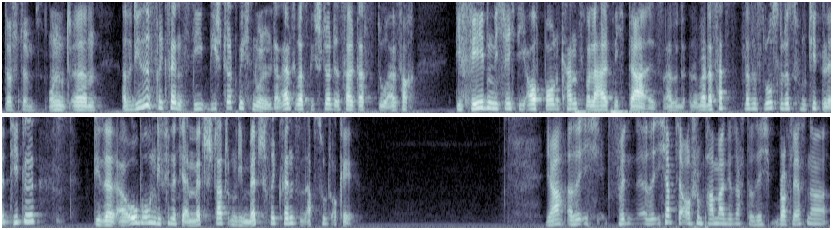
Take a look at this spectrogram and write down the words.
Das stimmt. Und ähm, also diese Frequenz, die, die stört mich null. Das Einzige, was mich stört, ist halt, dass du einfach die Fäden nicht richtig aufbauen kannst, weil er halt nicht da ist. Also, aber das hat, das ist losgelöst vom Titel. Der Titel, diese Eroberung, die findet ja im Match statt und die Matchfrequenz ist absolut okay. Ja, also ich finde, also ich habe es ja auch schon ein paar Mal gesagt, dass ich Brock Lesnar,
